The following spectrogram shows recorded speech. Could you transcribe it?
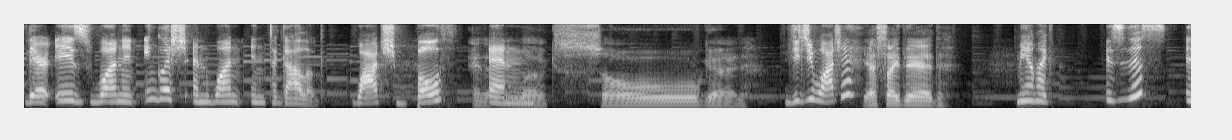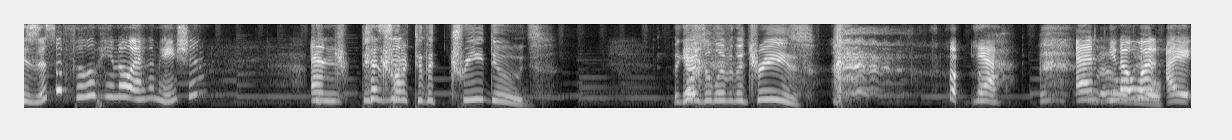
there is one in English and one in Tagalog. Watch both. and it And- looks so good. Did you watch it? Yes, I did. Me, I'm like, is this is this a Filipino animation? And they, tr- they talk to the tree dudes. The Yeah. guys who live in the trees. yeah, and you know what? I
